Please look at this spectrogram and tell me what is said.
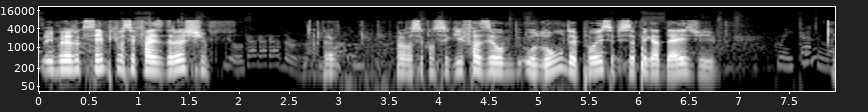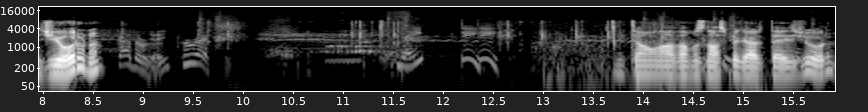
Lembrando que sempre que você faz Drush, para você conseguir fazer o, o Loom depois, você precisa pegar 10 de, de ouro, né? Então lá vamos nós pegar 10 de ouro.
